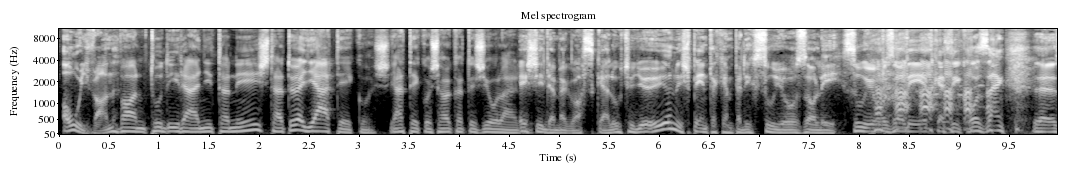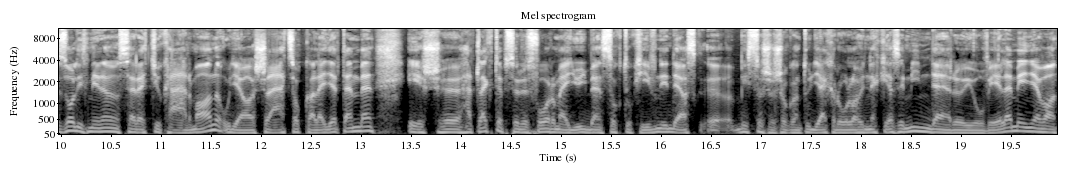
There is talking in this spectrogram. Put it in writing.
Ah, úgy van. van, tud irányítani is, tehát ő egy játékos, játékos alkat és jól áll. És ide meg az kell. Úgyhogy ő jön, és pénteken pedig Szújó Zoli. Szújó Zoli érkezik hozzánk. Zolit mi nagyon szeretjük hárman, ugye a srácokkal egyetemben, és hát legtöbbször őt Forma egy ügyben szoktuk hívni, de azt biztos, hogy sokan tudják róla, hogy neki azért mindenről jó véleménye van,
